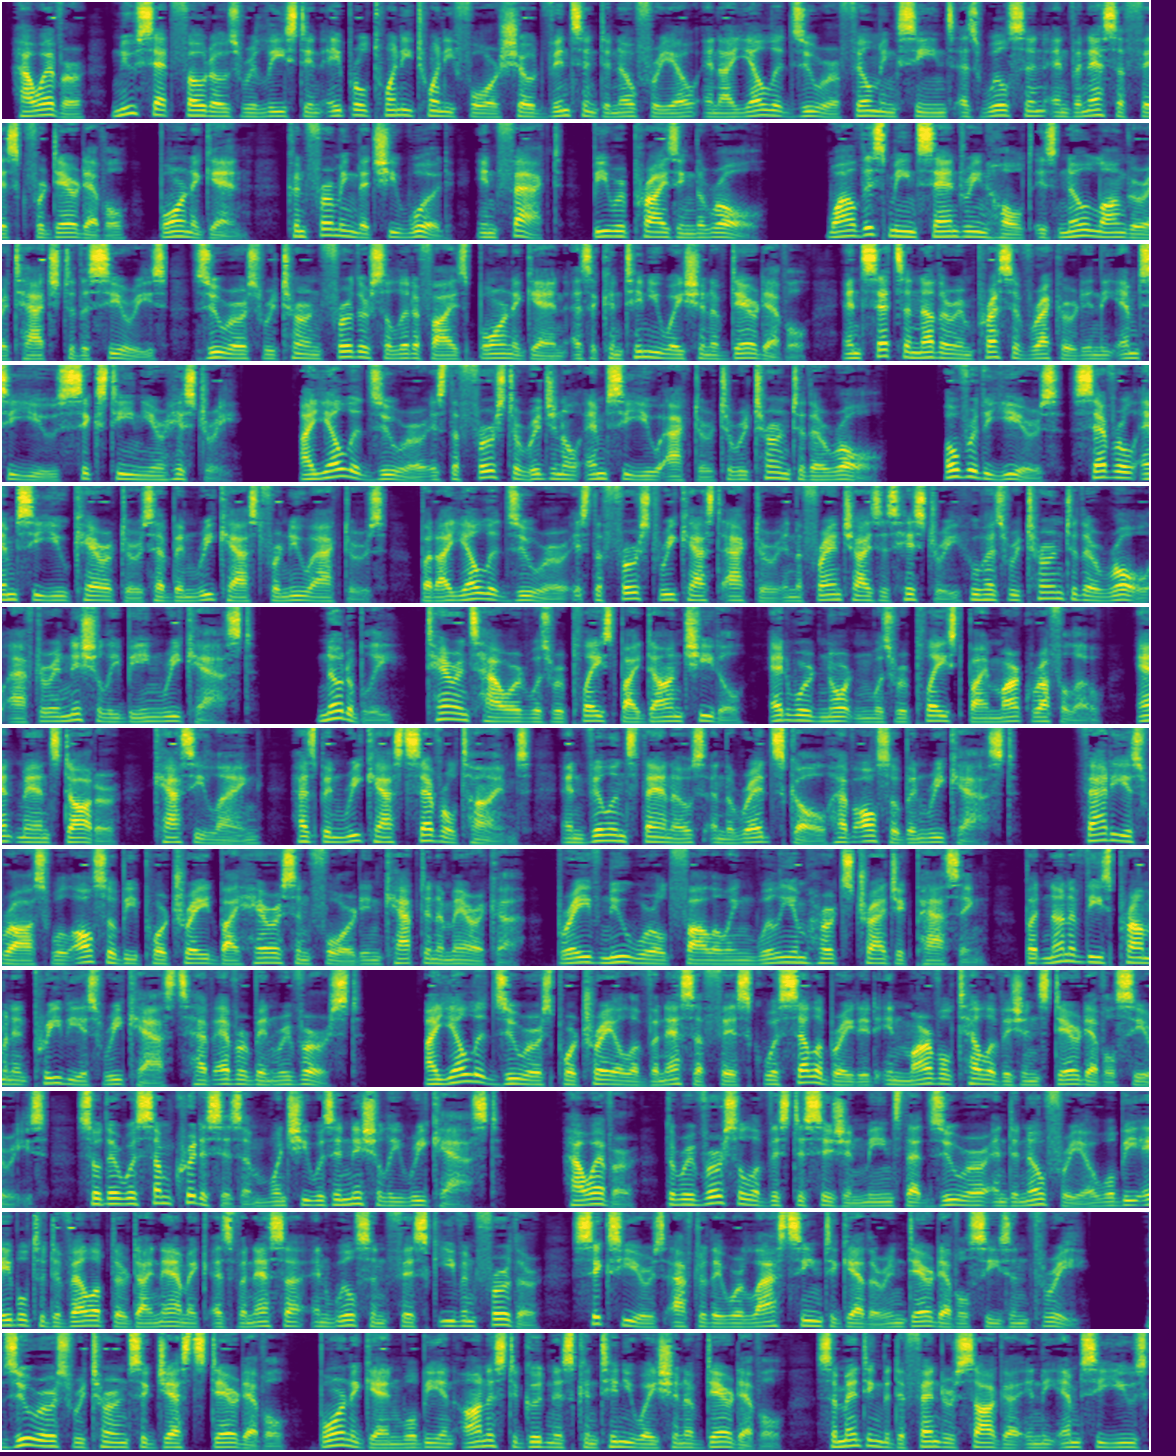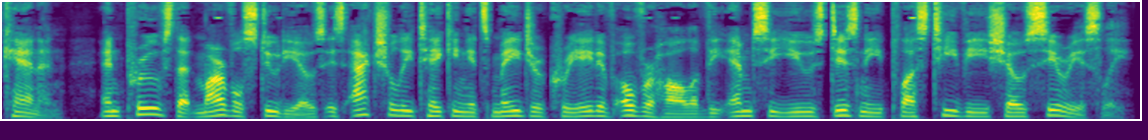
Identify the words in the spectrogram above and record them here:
However, new set photos released in April 2024 showed Vincent D'Onofrio and Ayelet Zurer filming scenes as Wilson and Vanessa Fisk for Daredevil, Born Again, confirming that she would, in fact, be reprising the role. While this means Sandrine Holt is no longer attached to the series, Zurer's return further solidifies Born Again as a continuation of Daredevil, and sets another impressive record in the MCU's 16-year history. Ayelet Zurer is the first original MCU actor to return to their role. Over the years, several MCU characters have been recast for new actors, but Ayelet Zurer is the first recast actor in the franchise's history who has returned to their role after initially being recast. Notably, Terrence Howard was replaced by Don Cheadle, Edward Norton was replaced by Mark Ruffalo, Ant-Man's daughter, Cassie Lang, has been recast several times, and villains Thanos and the Red Skull have also been recast. Thaddeus Ross will also be portrayed by Harrison Ford in Captain America, Brave New World following William Hurt's tragic passing, but none of these prominent previous recasts have ever been reversed. Ayelet Zurer's portrayal of Vanessa Fisk was celebrated in Marvel Television's Daredevil series, so there was some criticism when she was initially recast. However, the reversal of this decision means that Zurer and D'Onofrio will be able to develop their dynamic as Vanessa and Wilson Fisk even further, six years after they were last seen together in Daredevil Season 3. Zurer's return suggests Daredevil, Born Again will be an honest-to-goodness continuation of Daredevil, cementing the Defenders saga in the MCU's canon, and proves that Marvel Studios is actually taking its major creative overhaul of the MCU's Disney Plus TV shows seriously.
